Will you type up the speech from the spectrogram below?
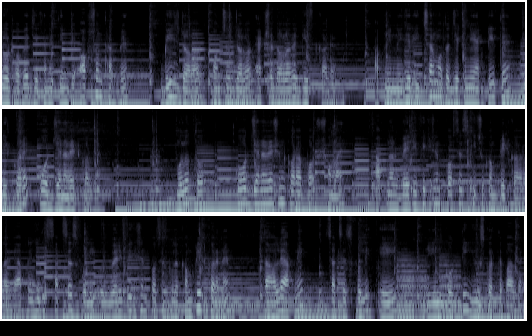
লোড হবে, যেখানে তিনটি অপশন থাকবে। বিশ ডলার পঞ্চাশ ডলার একশো ডলারের গিফট কার্ডের আপনি নিজের ইচ্ছার মতো যে কোনো একটিতে ক্লিক করে কোড জেনারেট করবেন। মূলত কোড জেনারেশন করার পর সময় আপনার ভেরিফিকেশন প্রসেস কিছু কমপ্লিট করা লাগে। আপনি যদি সাকসেসফুলি ওই ভেরিফিকেশন প্রসেসগুলো কমপ্লিট করে নেন, তাহলে আপনি সাকসেসফুলি এই রিম কোডটি ইউজ করতে পারবেন।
